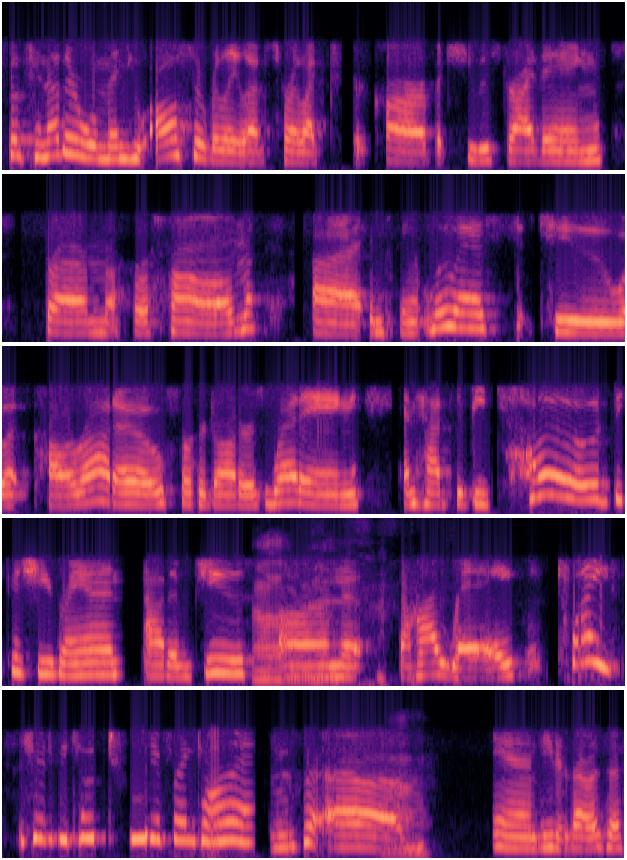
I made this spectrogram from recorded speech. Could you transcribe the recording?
Spoke to another woman who also really loves her electric car, but she was driving from her home uh, in St. Louis to Colorado for her daughter's wedding and had to be towed because she ran out of juice Oh, on the highway twice. She had to be towed two different times. Um, And you know that was a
